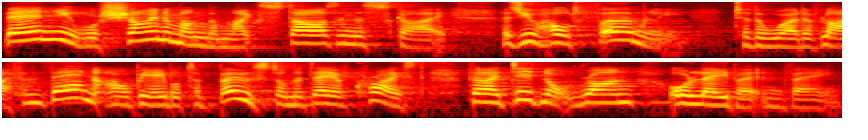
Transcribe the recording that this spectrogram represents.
Then you will shine among them like stars in the sky as you hold firmly to the word of life. And then I'll be able to boast on the day of Christ that I did not run or labor in vain.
